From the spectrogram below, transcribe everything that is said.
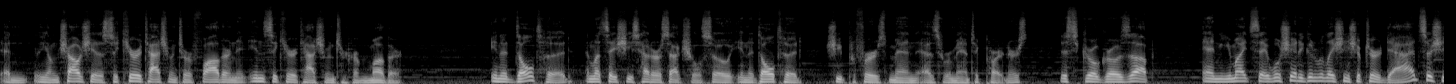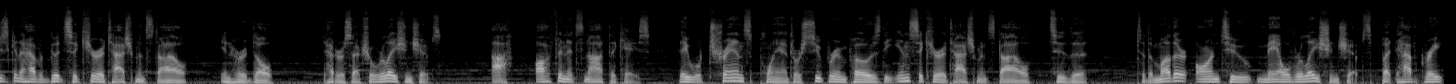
and a young child, she had a secure attachment to her father and an insecure attachment to her mother. In adulthood, and let's say she's heterosexual, so in adulthood, she prefers men as romantic partners. This girl grows up, and you might say, well, she had a good relationship to her dad, so she's going to have a good secure attachment style in her adult heterosexual relationships. Ah, often it's not the case. They will transplant or superimpose the insecure attachment style to the to the mother onto male relationships, but have great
